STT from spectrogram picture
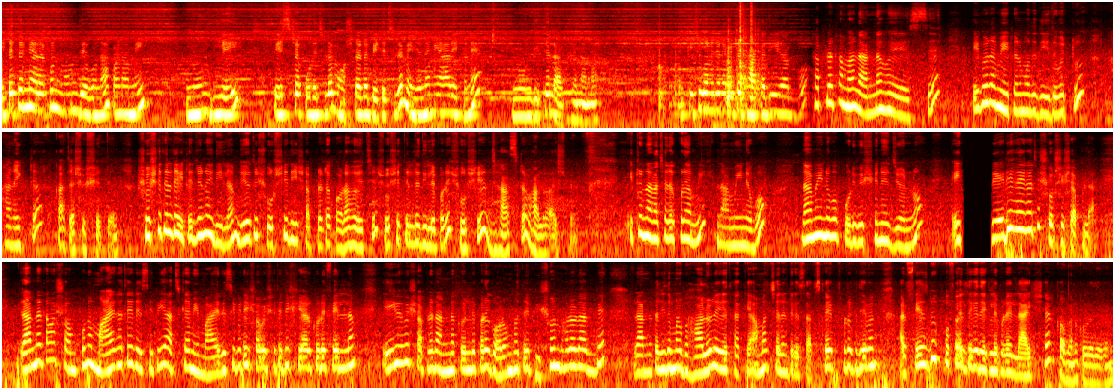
এটাতে আমি আর এখন নুন দেবো না, কারণ আমি নুন দিয়েই পেস্টটা করেছিলাম, মশলাটা বেটেছিলাম, এই জন্য আমি আর এখানে নুন দিতে লাগবে না আমার। কিছুক্ষণের জন্য আমি এটা ঢাকা দিয়ে রাখব। শাপলাটা আমার রান্না হয়ে এসছে। এবার আমি এটার মধ্যে দিয়ে দেবো একটু খানিকটা কাঁচা সর্ষের তেল। সর্ষের তেলটা এটার জন্যই দিলাম, যেহেতু সর্ষে দিয়ে শাপলাটা করা হয়েছে, সর্ষের তেলটা দিলে পরে সর্ষের ঝাঁজটা ভালো আসবে। একটু নাড়াচাড়া করে আমি নামিয়ে নেব। নামিয়ে নেব পরিবেশনের জন্য। রেডি হয়ে গেছে সর্ষে শাপলা। রান্নাটা আমার সম্পূর্ণ মায়ের হাতের রেসিপি আজকে আমি মায়ের রেসিপিটাই সবার সাথে শেয়ার করে ফেললাম। এইভাবে শাপলা রান্না করলে পরে গরম ভাতে ভীষণ ভালো লাগবে। রান্নাটা যদি আমার ভালো লেগে থাকে, আমার চ্যানেলটাকে সাবস্ক্রাইব করে দেবেন আর ফেসবুক প্রোফাইল থেকে দেখলে পরে লাইক শেয়ার কমেন্ট করে দেবেন।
